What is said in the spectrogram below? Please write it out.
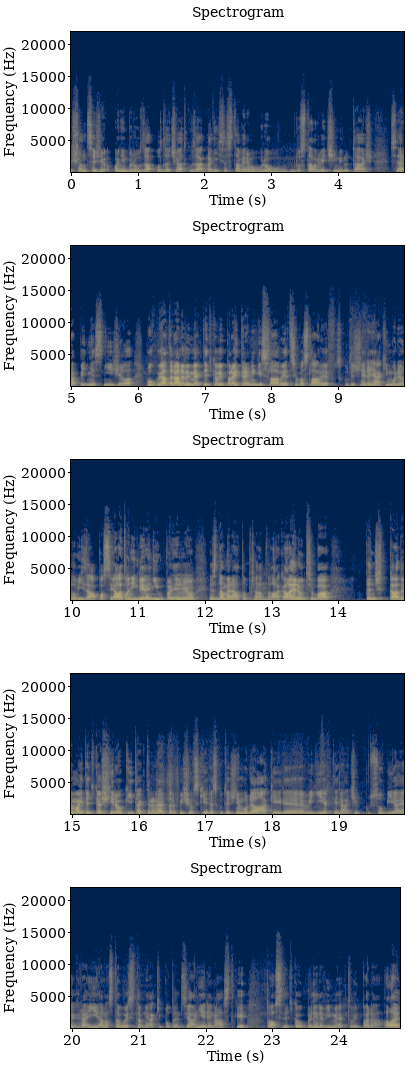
šance, že oni budou za, od začátku základní sestavy nebo budou dostávat větší minutáž, se rapidně snížila. Pokud, já teda nevím, jak teďka vypadají tréninky Slávě, třeba Slávě skutečně jde nějaký modelový zápasy, ale to nikdy není úplně, hmm. že jo, neznamená to přátelák, hmm. ale jedou třeba ten kádr mají teďka široký, tak trenér Trpišovský jede skutečně modeláky, kde vidí, jak ty hráči působí a jak hrají a nastavuje si tam nějaký potenciální jedenáctky. To asi teďka úplně nevíme, jak to vypadá, ale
